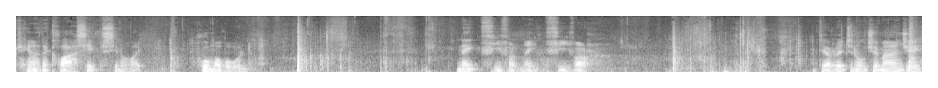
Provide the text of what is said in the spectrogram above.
kind of the classics, you know, like Home Alone, Night Fever, Night Fever, the original Jumanji,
